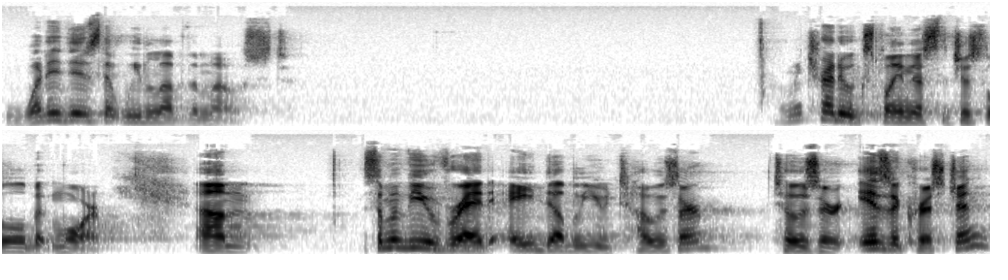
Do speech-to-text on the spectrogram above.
what it is that we love the most. Let me try to explain this just a little bit more. Um, some of you have read A.W. Tozer. Tozer is a Christian,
